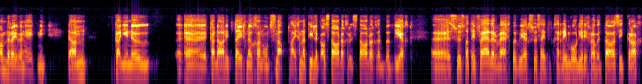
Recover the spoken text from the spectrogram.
aandrywing het nie, dan kan jy nou uh kan daardie tuig nou gaan ontsnap. Hy gaan natuurlik al stadiger en stadiger beweeg uh soos wat hy verder weg beweeg soos hy gerem word deur die gravitasiekrag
